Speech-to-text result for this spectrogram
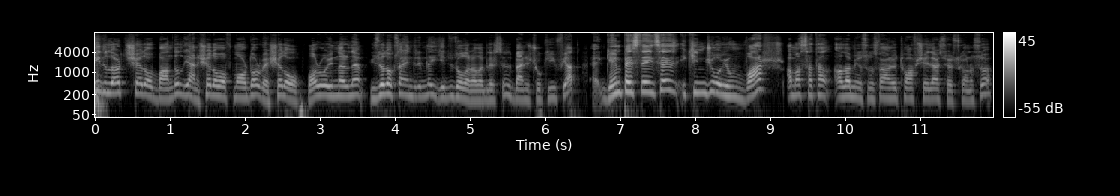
Middle Earth Shadow Bundle yani Shadow of Mordor ve Shadow of War oyunlarını %90 indirimde 7 dolar alabilirsiniz. Bence çok iyi fiyat. E, Game Pass'te ise ikinci oyun var ama satan alamıyorsunuz falan öyle tuhaf şeyler söz konusu.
